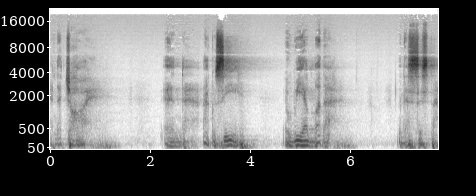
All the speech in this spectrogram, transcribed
And the joy. And I could see a real mother and a sister.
